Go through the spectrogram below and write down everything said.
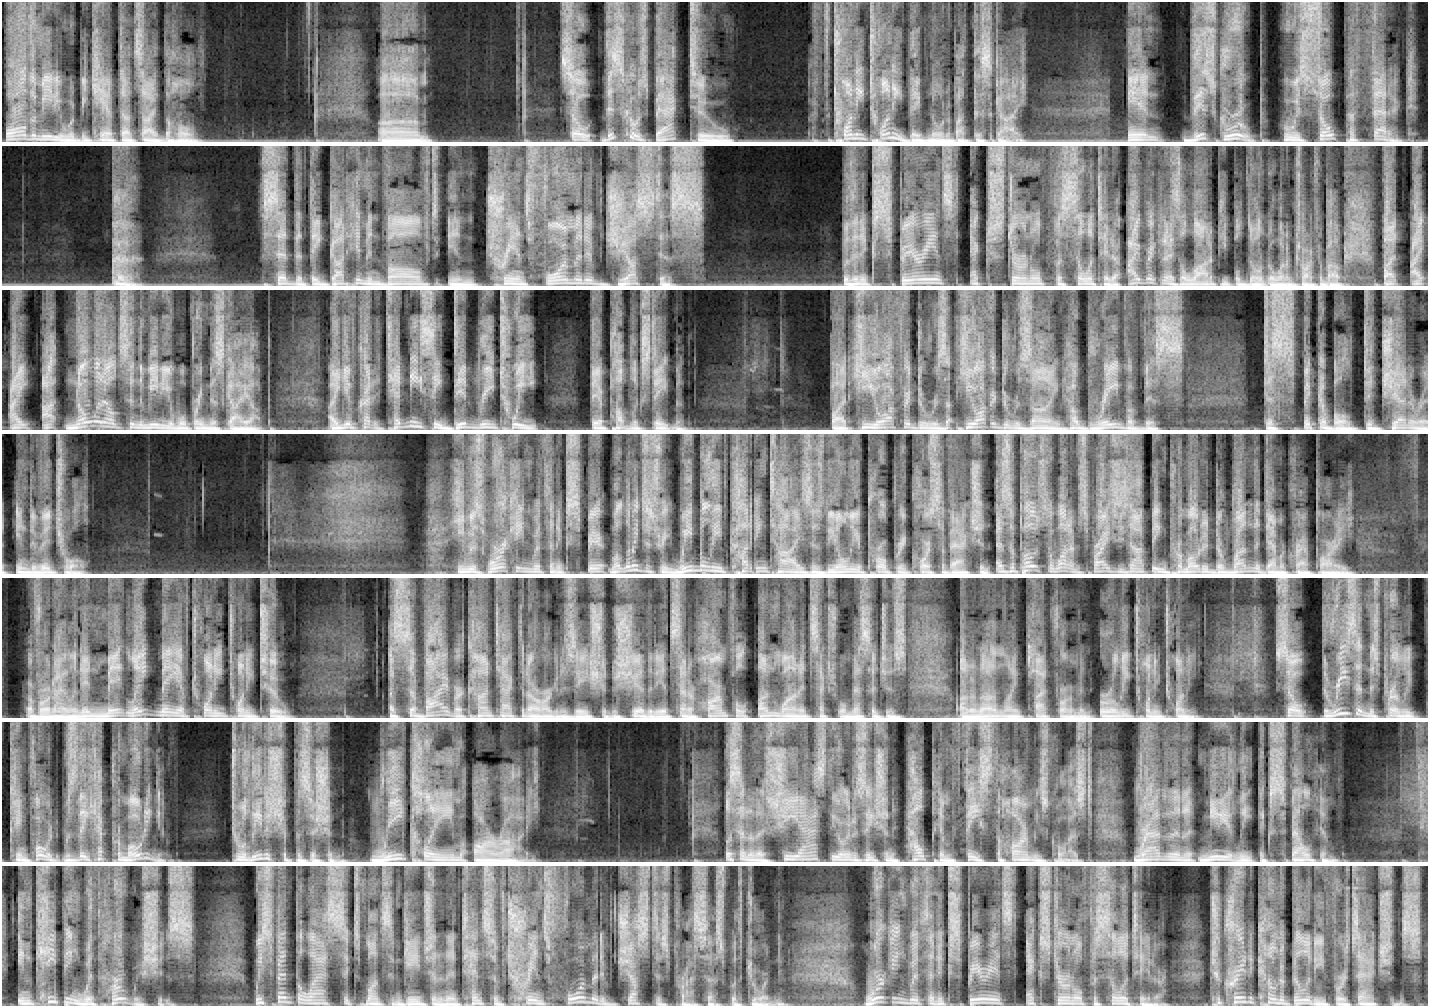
all the media would be camped outside the home. Um, so this goes back to 2020. They've known about this guy. And this group, who is so pathetic, said that they got him involved in transformative justice with an experienced external facilitator. I recognize a lot of people don't know what I'm talking about, but I, I, I no one else in the media will bring this guy up. I give credit. Ted Nesi did retweet their public statement. But he offered to resi- he offered to resign. How brave of this despicable, degenerate individual. He was working with an expert. Well, let me just read. We believe cutting ties is the only appropriate course of action, as opposed to what? I'm surprised he's not being promoted to run the Democrat Party of Rhode Island. In May, late May of 2022, a survivor contacted our organization to share that he had sent her harmful, unwanted sexual messages on an online platform in early 2020. So the reason this Pearly came forward was they kept promoting him to a leadership position, Reclaim RI. Listen to this. She asked the organization help him face the harm he's caused rather than immediately expel him. In keeping with her wishes, we spent the last six months engaged in an intensive transformative justice process with Jordan, working with an experienced external facilitator to create accountability for its actions.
